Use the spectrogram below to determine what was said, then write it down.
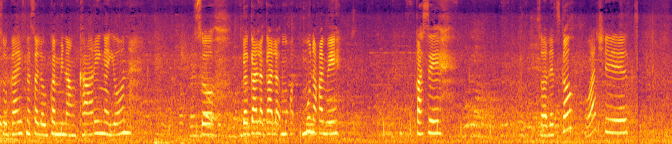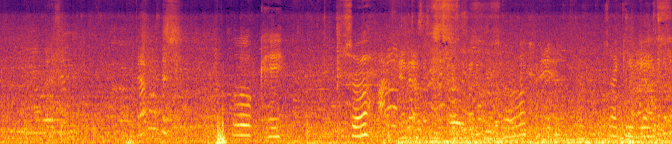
So guys, nasa loob kami ng curry ngayon. So, gagala-gala muna kami kasi so let's go. Watch it. Okay. So, so, sa gilid. 야,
